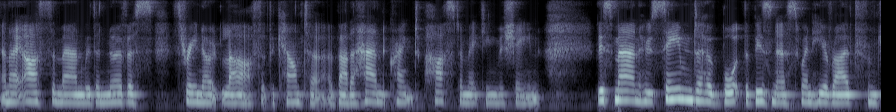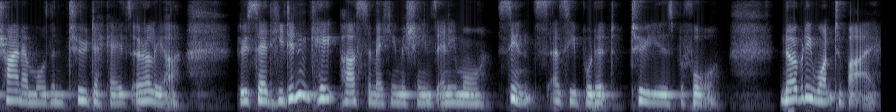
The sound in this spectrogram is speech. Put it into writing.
And I asked the man with a nervous three note laugh at the counter about a hand cranked pasta making machine. This man who seemed to have bought the business when he arrived from China more than two decades earlier, who said he didn't keep pasta making machines anymore since, as he put it, two years before. Nobody want to buy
